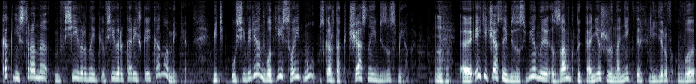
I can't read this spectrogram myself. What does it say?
как ни странно, в, северной, в северокорейской экономике. Ведь у северян вот есть свои, ну, скажем так, частные бизнесмены. Э, Эти частные бизнесмены замкнуты, конечно же, на некоторых лидеров в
